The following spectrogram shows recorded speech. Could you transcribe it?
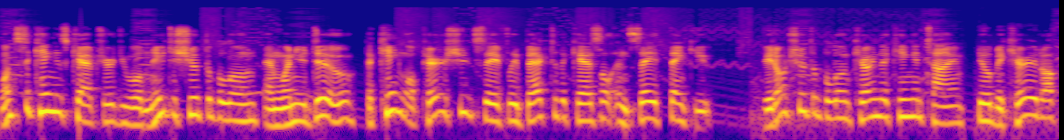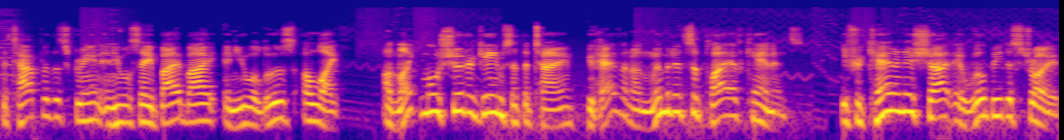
Once the king is captured, you will need to shoot the balloon, and when you do, the king will parachute safely back to the castle and say thank you. If you don't shoot the balloon carrying the king in time, he will be carried off the top of the screen and he will say bye bye and you will lose a life. Unlike most shooter games at the time, you have an unlimited supply of cannons. If your cannon is shot, it will be destroyed.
